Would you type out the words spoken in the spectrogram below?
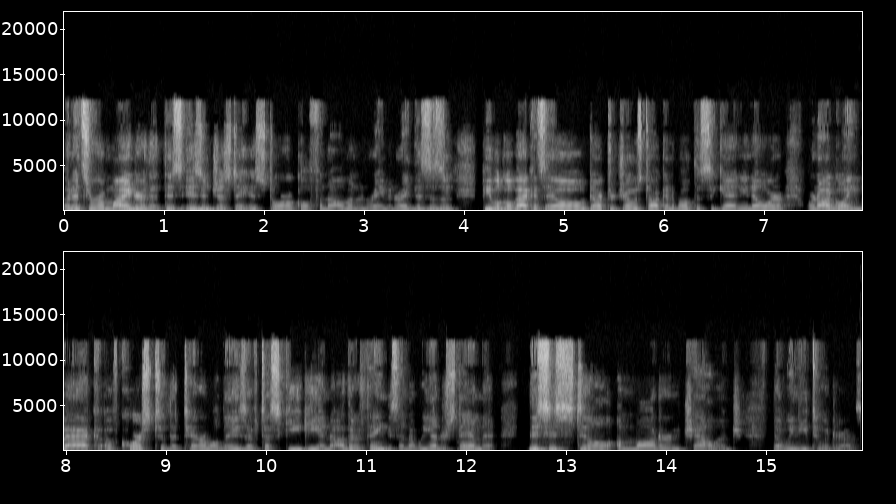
But it's a reminder that this isn't just a historical phenomenon, Raymond, right? This isn't people go back and say, oh, Dr. Joe's talking about this again. You know, we're, we're not going back, of course, to the terrible days of Tuskegee and other things. And we understand that. This is still a modern challenge that we need to address.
